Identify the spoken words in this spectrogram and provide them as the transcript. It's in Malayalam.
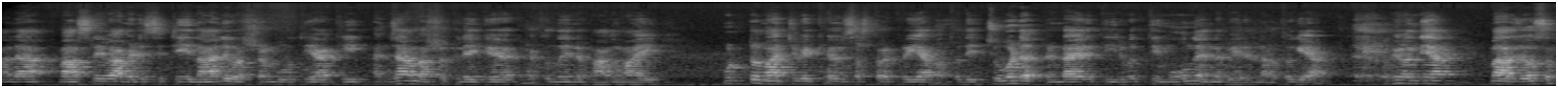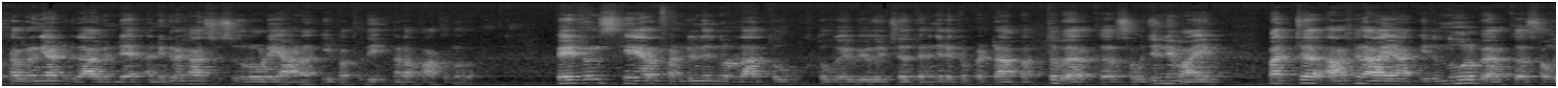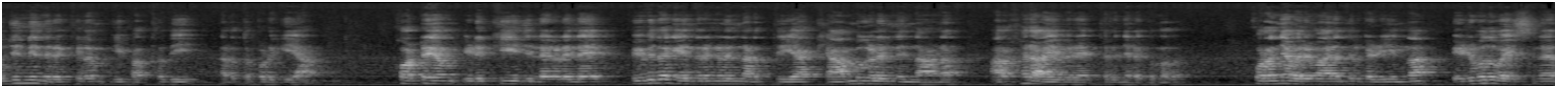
പാല മാർസേവ മെഡിസിറ്റി നാല് വർഷം പൂർത്തിയാക്കി അഞ്ചാം വർഷത്തിലേക്ക് കിടക്കുന്നതിന്റെ ഭാഗമായി മുട്ടു മാറ്റിവെക്കൽ ശസ്ത്രക്രിയ പദ്ധതി ചുവട് രണ്ടായിരത്തി ഇരുപത്തി മൂന്ന് എന്ന പേരിൽ നടത്തുകയാണ്. അഭിവന്ധ്യ മാർ ജോസഫ് കല്ലറങ്ങാട്ട് പിതാവിന്റെ അനുഗ്രഹാശിസുകളോടെയാണ് ഈ പദ്ധതി നടപ്പാക്കുന്നത്. പേട്രൻസ് കെയർ ഫണ്ടിൽ നിന്നുള്ള തുക ഉപയോഗിച്ച് തിരഞ്ഞെടുക്കപ്പെട്ട പത്ത് പേർക്ക് സൗജന്യമായും മറ്റ് അർഹരായ ഇരുന്നൂറ് പേർക്ക് സൗജന്യ നിരക്കിലും ഈ പദ്ധതി നടത്തപ്പെടുകയാണ്. കോട്ടയം ഇടുക്കി ജില്ലകളിലെ വിവിധ കേന്ദ്രങ്ങളിൽ നടത്തിയ ക്യാമ്പുകളിൽ നിന്നാണ് അർഹരായവരെ തിരഞ്ഞെടുക്കുന്നത്. കുറഞ്ഞ വരുമാനത്തിൽ കഴിയുന്ന എഴുപത് വയസ്സിന്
